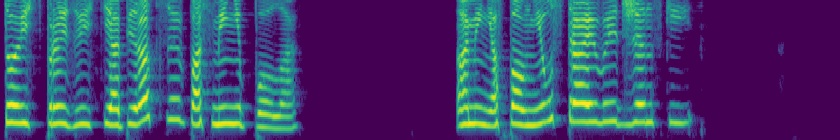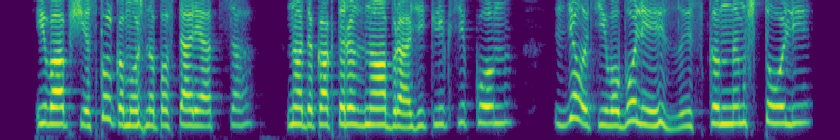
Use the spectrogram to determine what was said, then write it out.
то есть произвести операцию по смене пола. А меня вполне устраивает женский. И вообще, сколько можно повторяться? Надо как-то разнообразить лексикон, сделать его более изысканным, что ли.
